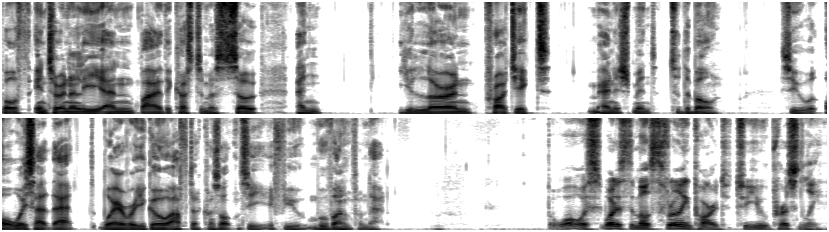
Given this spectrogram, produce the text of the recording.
both internally and by the customers. So and you learn project management to the bone. So you will always have that wherever you go after consultancy if you move on from that. But what was what is the most thrilling part to you personally?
